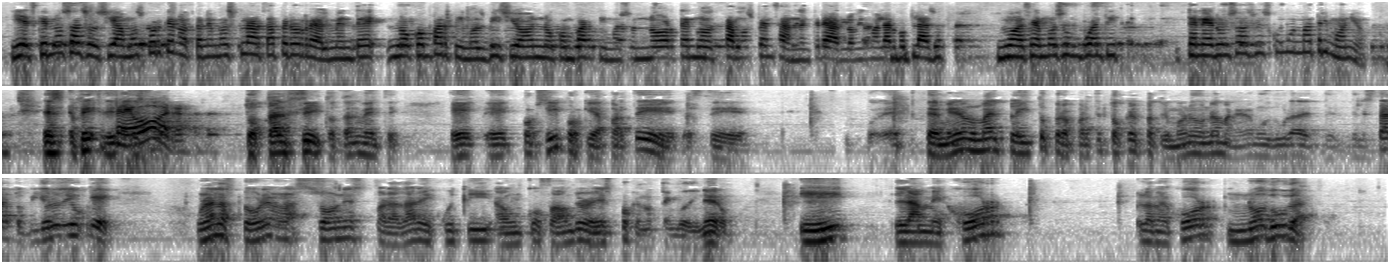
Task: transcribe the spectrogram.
Y es que nos asociamos porque no tenemos plata, pero realmente no compartimos visión, no compartimos un norte, no estamos pensando en crear lo mismo a largo plazo, no hacemos un buen Tener un socio es como un matrimonio. Es, peor. total, sí, totalmente. Eh, eh, por sí, porque aparte, este, termina en un mal pleito, pero aparte toca el patrimonio de una manera muy dura del startup. Y yo les digo que una de las peores razones para dar equity a un co-founder es porque no tengo dinero. Y la mejor, la mejor no duda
